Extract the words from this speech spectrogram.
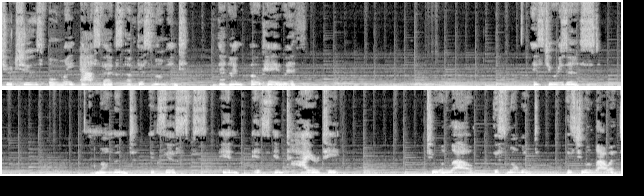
To choose only aspects of this moment that I'm okay with is to resist. The moment exists in its entirety. To allow this moment is to allow it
